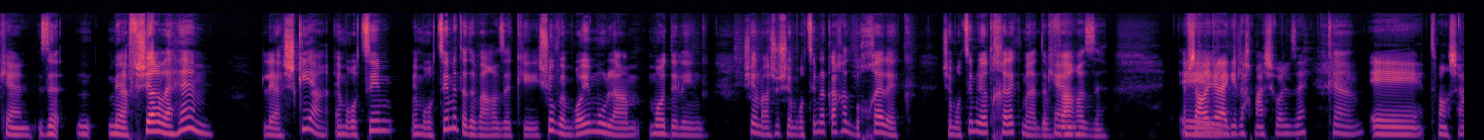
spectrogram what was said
כן. זה מאפשר להם להשקיע. הם רוצים, הם רוצים את הדבר הזה, כי שוב, הם רואים מולם modeling של משהו שהם רוצים לקחת בו חלק, שהם רוצים להיות חלק מהדבר כן. הזה. אפשר רגע אה, להגיד לך משהו על זה? כן. אה, את מרשה?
